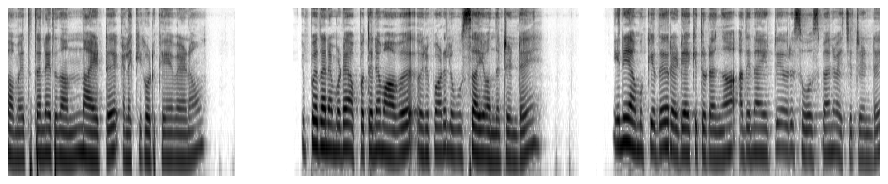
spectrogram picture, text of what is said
സമയത്ത് തന്നെ ഇത് നന്നായിട്ട് ഇളക്കി കൊടുക്കുകയും വേണം. ഇപ്പോൾ ഇതാ നമ്മുടെ അപ്പത്തിന്റെ മാവ് ഒരുപാട് ലൂസായി വന്നിട്ടുണ്ട്. ഇനി നമുക്കിത് റെഡിയാക്കി തുടങ്ങാം. അതിനായിട്ട് ഒരു സോസ് പാൻ വെച്ചിട്ടുണ്ട്.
